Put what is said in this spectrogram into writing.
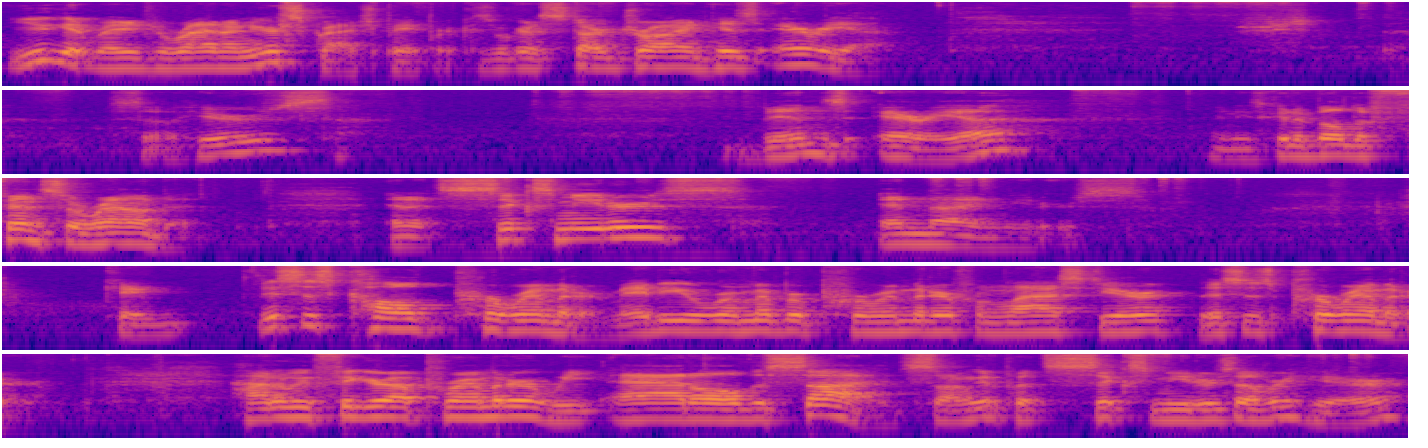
you get ready to write on your scratch paper because we're going to start drawing his area. So here's Ben's area, and he's going to build a fence around it. And it's 6 meters and 9 meters. Okay, this is called perimeter. Maybe you remember perimeter from last year. This is perimeter. How do we figure out perimeter? We add all the sides. So I'm going to put 6 meters over here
